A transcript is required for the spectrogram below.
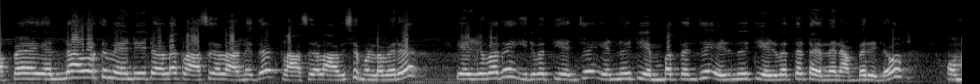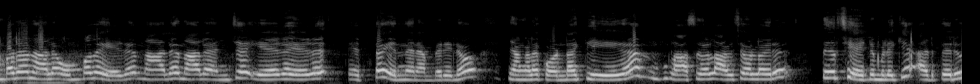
അപ്പോൾ എല്ലാവർക്കും വേണ്ടിയിട്ടുള്ള ക്ലാസ്സുകളാണിത്. ക്ലാസ്സുകൾ ആവശ്യമുള്ളവർ എഴുപത് ഇരുപത്തിയഞ്ച് എണ്ണൂറ്റി എൺപത്തഞ്ച് എഴുന്നൂറ്റി എഴുപത്തെട്ട് എന്ന നമ്പറിലോ ഒമ്പത് നാല് ഒമ്പത് ഏഴ് നാല് നാല് അഞ്ച് ഏഴ് ഏഴ് എട്ട് എന്ന നമ്പറിലോ ഞങ്ങളെ കോൺടാക്റ്റ് ചെയ്യുക. ക്ലാസ്സുകൾ ആവശ്യമുള്ളവർ തീർച്ചയായിട്ടും വിളിക്കുക അടുത്തൊരു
